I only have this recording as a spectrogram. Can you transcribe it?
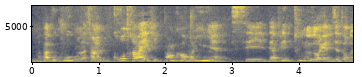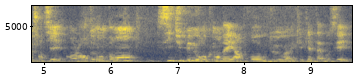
on n'a pas beaucoup. On a fait un gros travail qui n'est pas encore en ligne. C'est d'appeler tous nos organisateurs de chantier en leur demandant si tu devais nous recommander un pro ou deux avec lesquels tu as bossé.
